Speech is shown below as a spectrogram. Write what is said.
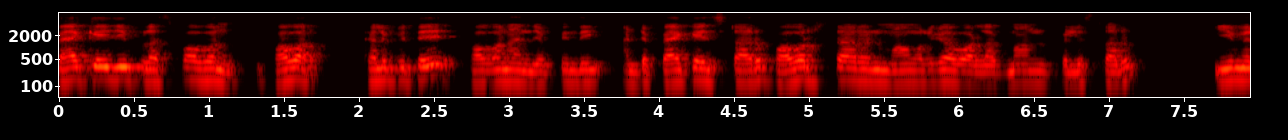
ప్యాకేజీ ప్లస్ పవన్ పవర్ కలిపితే పవన్ అని చెప్పింది. అంటే ప్యాకేజ్ స్టార్, పవర్ స్టార్ అని మామూలుగా వాళ్ళ అభిమానులు పిలుస్తారు. ఈమె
